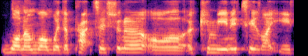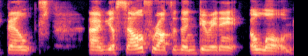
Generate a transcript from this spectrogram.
one on one with a practitioner or a community like you've built um, yourself rather than doing it alone?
